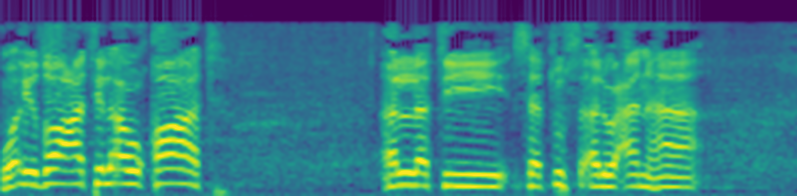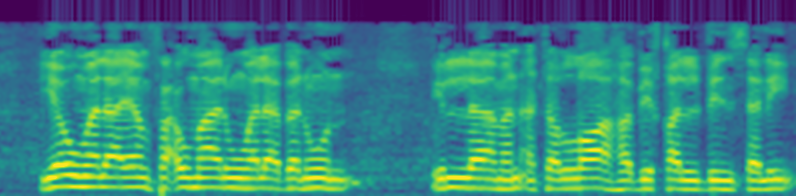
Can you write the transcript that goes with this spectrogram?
وإضاعة الأوقات التي ستسأل عنها يوم لا ينفع مال ولا بنون إلا من أتى الله بقلب سليم.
